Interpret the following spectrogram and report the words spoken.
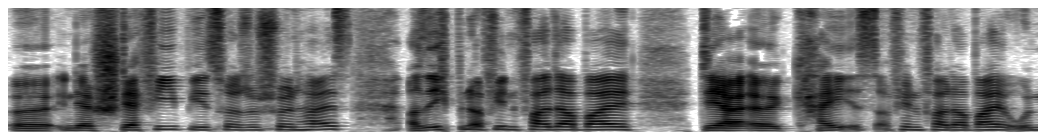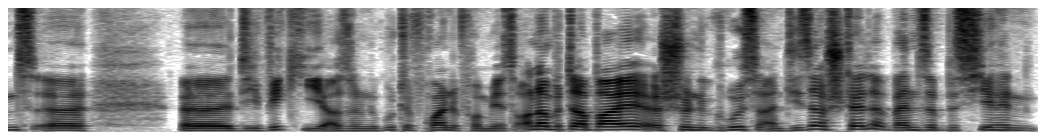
äh, in der Steffi, wie es so schön heißt. Also ich bin auf jeden Fall dabei. Der äh, Kai ist auf jeden Fall dabei und äh, äh, die Vicky, also eine gute Freundin von mir, ist auch noch mit dabei. schöne Grüße an dieser Stelle, wenn sie bis hierhin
